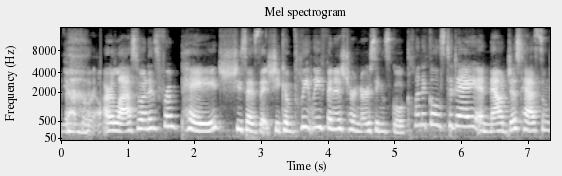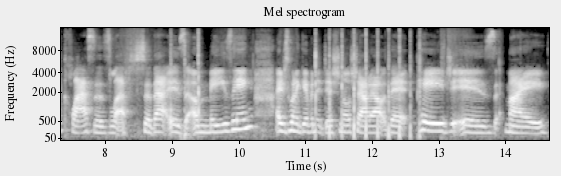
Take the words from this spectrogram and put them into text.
yeah, for real. Our last one is from Paige. She says that she completely finished her nursing school clinicals today and now just has some classes left. So that is amazing. I just want to give an additional shout out that Paige is my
